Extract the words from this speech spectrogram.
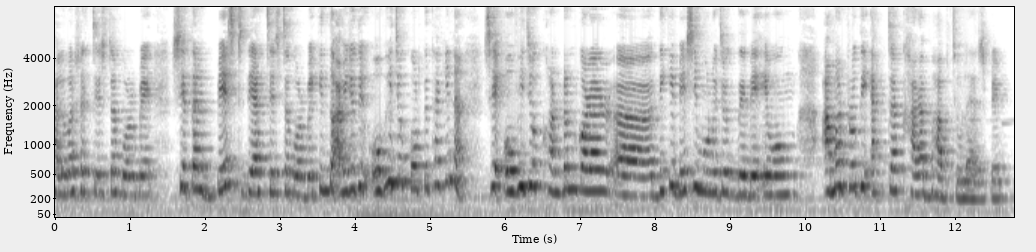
ভালোবাসার চেষ্টা করবে। সে তার বেস্ট দেওয়ার চেষ্টা করবে। কিন্তু আমি যদি অভিযোগ করতে থাকি না, সে অভিযোগ খণ্ডন করার দিকে বেশি মনোযোগ দেবে এবং আমার প্রতি একটা খারাপ ভাব চলে আসবে।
